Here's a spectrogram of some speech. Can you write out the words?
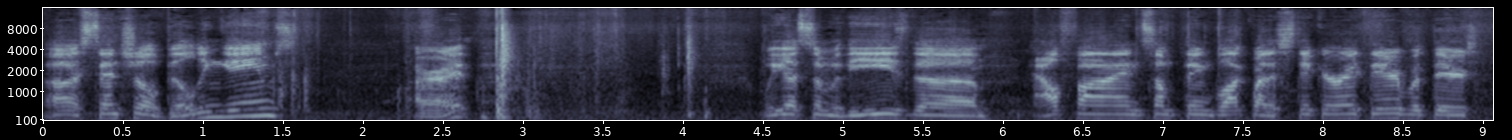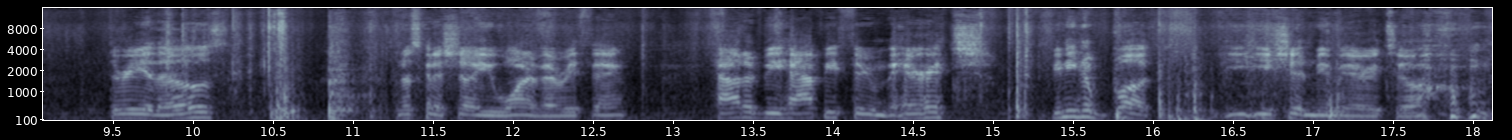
Uh, essential building games. All right. We got some of these, the Alpine something blocked by the sticker right there, but there's three of those. I'm just going to show you one of everything. How to be happy through marriage. If you need a book, you, you shouldn't be married to him.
